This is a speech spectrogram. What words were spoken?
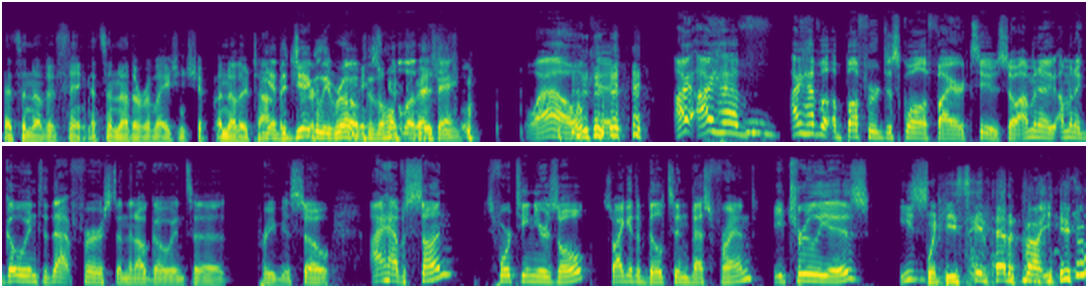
That's another thing. That's another relationship. Another topic. Yeah, the for- jiggly rope is a whole other thing. wow. Okay. I, I have I have a, a buffer disqualifier too, so I'm gonna I'm gonna go into that first, and then I'll go into previous. So I have a son. He's 14 years old, so I get a built-in best friend. He truly is. He's. Would he say that about you?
